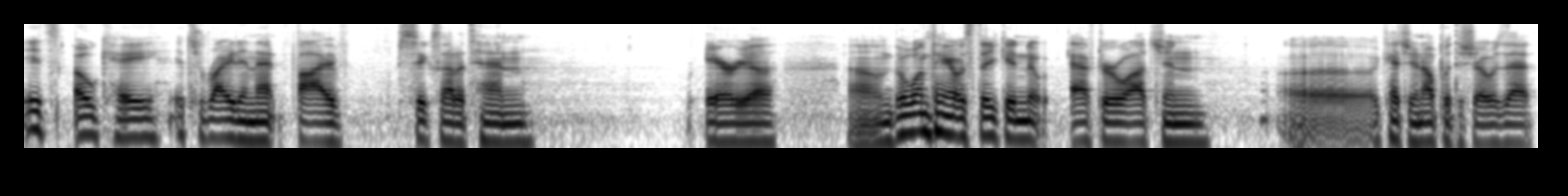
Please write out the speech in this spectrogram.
it's okay. It's right in that five, six out of ten area. Um, the one thing I was thinking after watching uh, catching up with the show is that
